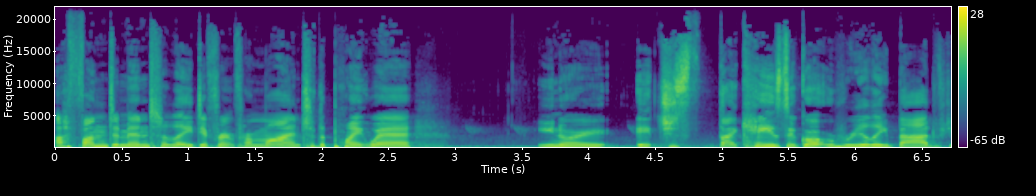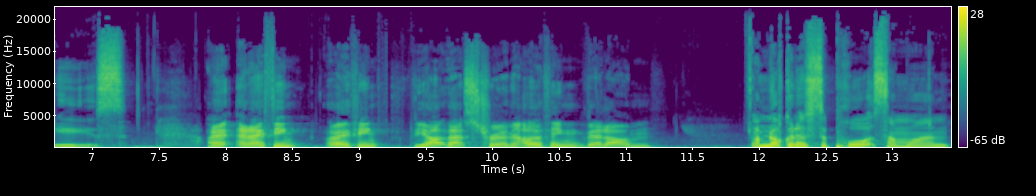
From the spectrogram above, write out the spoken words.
are fundamentally different from mine to the point where, you know, it just like he's got really bad views. I, and I think I think the o- that's true. And the other thing that um I'm not going to support someone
